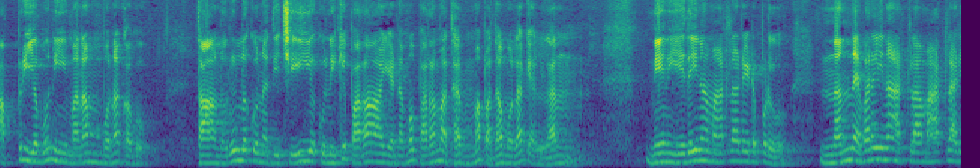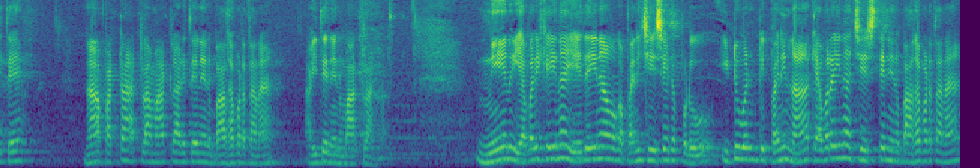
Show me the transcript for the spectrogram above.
అప్రియము నీ మనంబున కగు. తానురులకు నది చెయ్యకునికి పరాయణము పరమధర్మ పదములకెల్లన్ నేను ఏదైనా మాట్లాడేటప్పుడు నన్ను ఎవరైనా అట్లా మాట్లాడితే నా పట్ట అట్లా మాట్లాడితే నేను బాధపడతానా? అయితే నేను మాట్లాడను. నేను ఎవరికైనా ఏదైనా ఒక పని చేసేటప్పుడు ఇటువంటి పని నాకెవరైనా చేస్తే నేను బాధపడతానా?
